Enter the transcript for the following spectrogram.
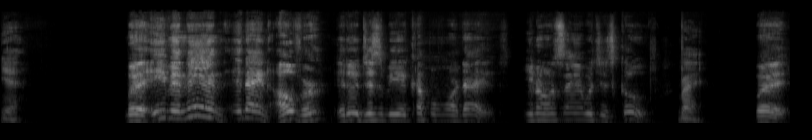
Yeah. But even then, it ain't over. It'll just be a couple more days. You know what I'm saying? Which is cool. Right. But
